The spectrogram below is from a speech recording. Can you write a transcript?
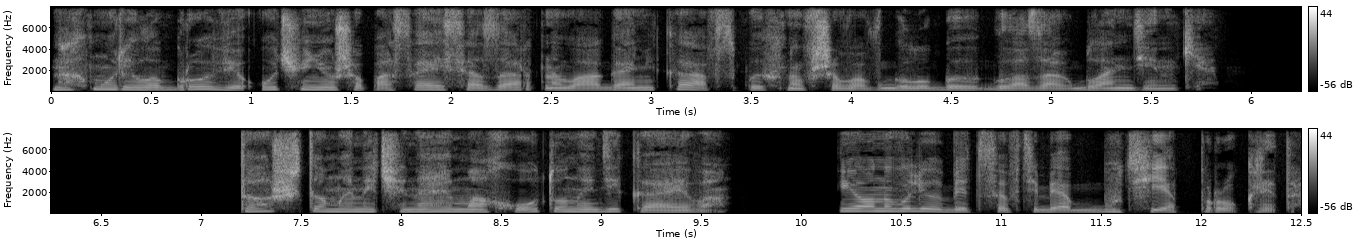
Нахмурила брови, очень уж опасаясь азартного огонька, вспыхнувшего в голубых глазах блондинки. «То, что мы начинаем охоту на Дикаева, и он влюбится в тебя, будь я проклята.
